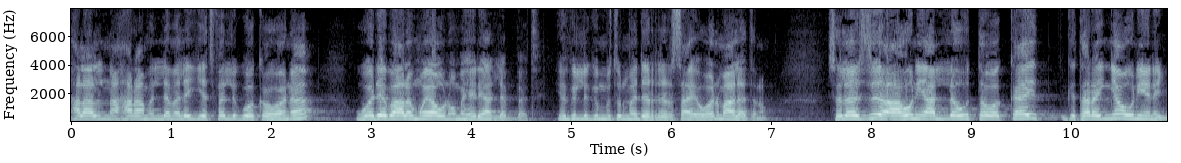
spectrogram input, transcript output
ሐላልና ሐራምን ለመለየት ፈልጎ ከሆነ ወደ ባለሙያው ነው መሄድ ያለበት የግል ግምቱን መደርደር ሳይሆን ማለት ነው። ስለዚህ አሁን ያለሁት ተወካይ ተረኛው እኔ ነኝ።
